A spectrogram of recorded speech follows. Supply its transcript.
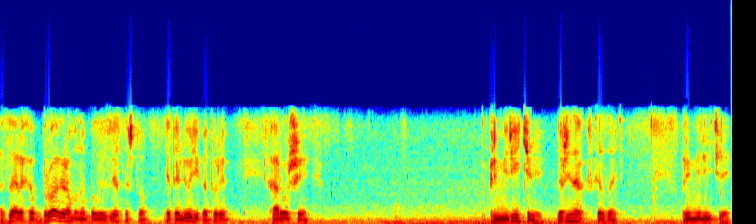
Зараха Бровермана было известно, что это люди, которые хорошие примирители, даже не знаю, как сказать, примирители,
